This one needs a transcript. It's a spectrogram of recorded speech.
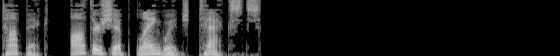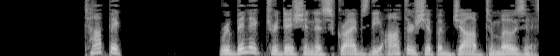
Topic: Authorship, language, texts. Topic. Rabbinic tradition ascribes the authorship of Job to Moses,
